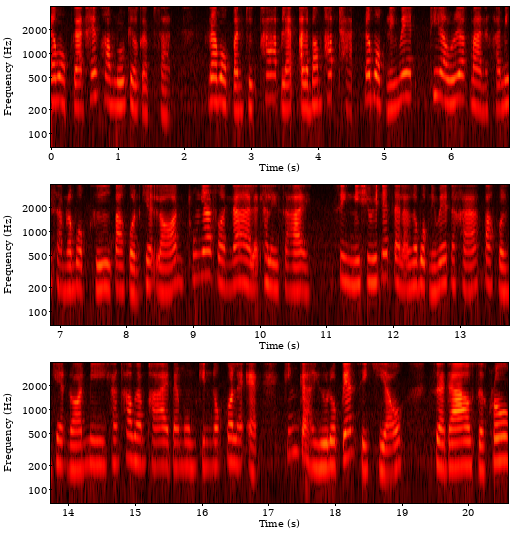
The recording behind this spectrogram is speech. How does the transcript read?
ระบบการให้ความรู้เกี่ยวกับสัตว์ ระบบบันทึกภาพและอัลบั้มภาพถ่าย ระบบนิเวศที่เราเลือกมานะคะ มี 3 ระบบคือป่าฝนเขตร้อน ทุ่งหญ้าซาวาน่าและทะเลทราย สิ่งมีชีวิตในแต่ละระบบนิเวศนะคะ ป่าฝนเขตร้อนมีค้างคาวแวมไพร์แมงมุมกินนกโกไลแอดกิ้งก่ายูโรเปียนสีเขียว เสือดาว เสือโคร่ง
